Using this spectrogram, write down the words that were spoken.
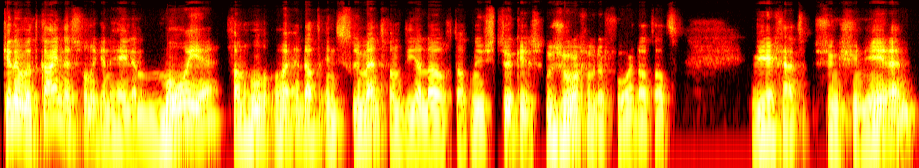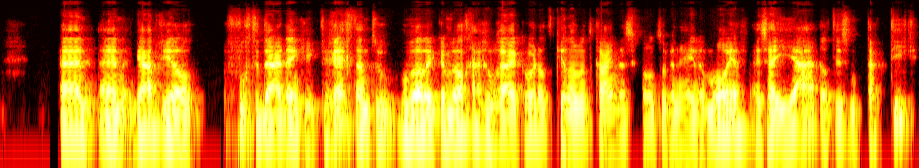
Killing with Kindness vond ik een hele mooie. Van hoe, dat instrument van dialoog dat nu stuk is. Hoe zorgen we ervoor dat dat weer gaat functioneren? En, en Gabriel voegde daar denk ik terecht aan toe, hoewel ik hem wel ga gebruiken hoor, dat killen with kindness, vond het ook een hele mooie. Hij zei ja, dat is een tactiek,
